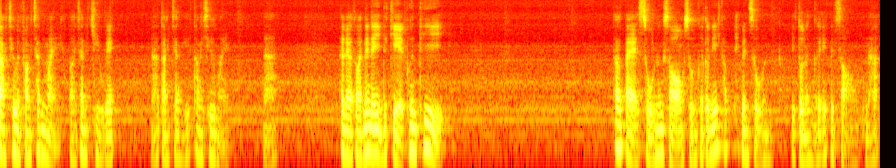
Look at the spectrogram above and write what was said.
ตั้งชื่อเป็นฟังก์ชันใหม่ ฟังก์ชัน qx นะตั้งชื่อตั้งชื่อใหม่นะถ้าเดี๋ยวตอนนี้ในอินทิเกรตพื้นที่ ตั้งแต่ 0 ถึง 2 0 คือตัวนี้ครับ x เป็น 0 อีกตัวหนึ่งคือ x เป็น 2 นะฮะ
